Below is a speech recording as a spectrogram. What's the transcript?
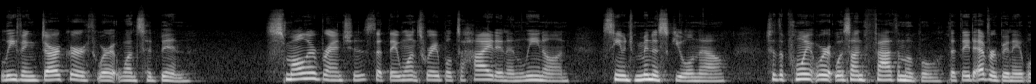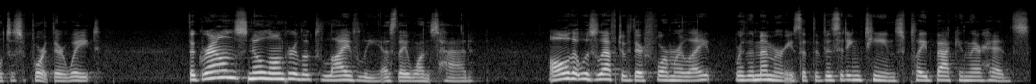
leaving dark earth where it once had been. Smaller branches that they once were able to hide in and lean on seemed minuscule now, to the point where it was unfathomable that they'd ever been able to support their weight. The grounds no longer looked lively as they once had. All that was left of their former light were the memories that the visiting teens played back in their heads,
